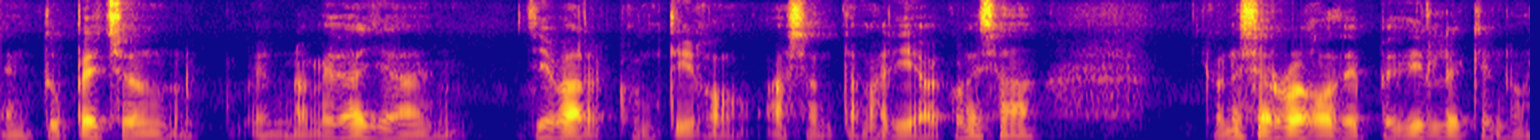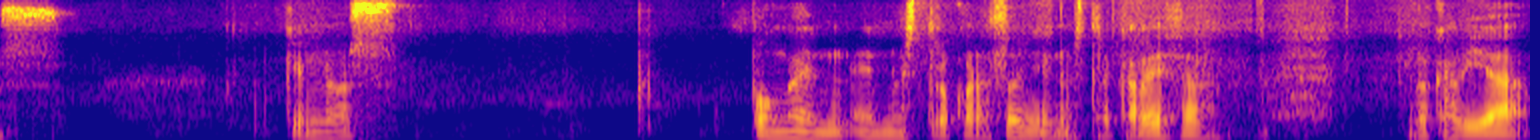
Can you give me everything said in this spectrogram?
en tu pecho, en, una medalla, llevar contigo a Santa María, con, esa, con ese ruego de pedirle que nos, que nos ponga en, nuestro corazón y en nuestra cabeza lo que había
